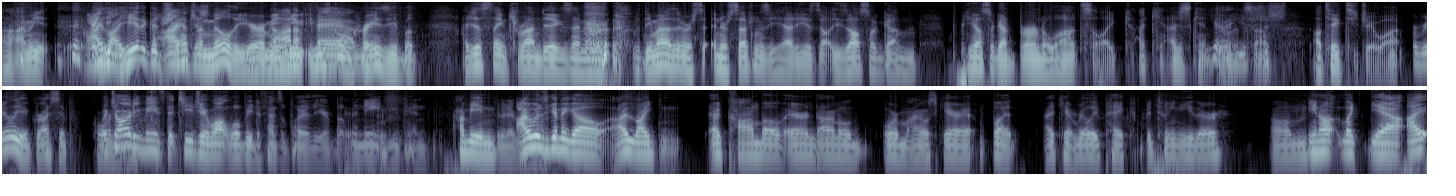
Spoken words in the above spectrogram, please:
Uh, I mean, I he, like- he had a good I'm chance in the just middle of the year. I mean, a he, he was going fan. crazy, but I just think Trevon Diggs. I mean, with the amount of interce- interceptions he had, he's he's also gotten he also got burned a lot, so like I can't I just can't Yeah, do it. he's So just I'll take T.J. Watt. a really aggressive corner. Which already means that T.J. Watt will be Defensive Player of the Year, but Manine, you can. I mean, do whatever I you was want. gonna go. I like a combo of Aaron Donald or Myles Garrett, but I can't really pick between either. Um, You know, like yeah, I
